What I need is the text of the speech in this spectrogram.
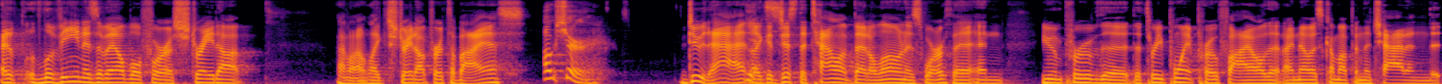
LaVine is available for a straight up, I don't know, like straight up for Tobias. Oh sure, Do that. Like Yes. it's just the talent bet alone is worth it. And you improve the the three point profile that I know has come up in the chat and that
